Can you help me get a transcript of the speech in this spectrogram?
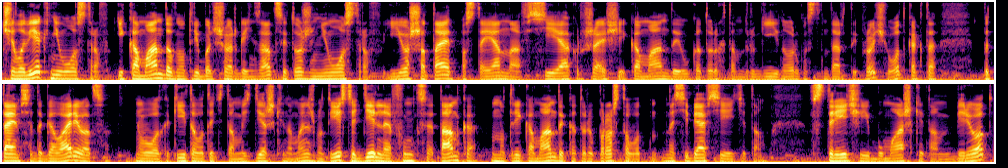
человек не остров, и команда внутри большой организации тоже не остров. Ее шатает постоянно все окружающие команды, у которых там другие нормы, стандарты и прочее. Вот как-то пытаемся договариваться. Вот, какие-то вот эти там издержки на менеджмент. Есть отдельная функция танка внутри команды, который просто вот на себя все эти там встречи и бумажки там берет,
